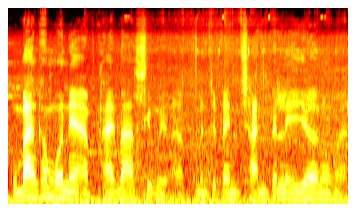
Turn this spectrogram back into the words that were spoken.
หมู่บ้านข้างบนเนี่ยแอบคล้ายบราซิลอยู่นะครับ มันจะเป็นชั้นเป็นเลเยอร์ลงมา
